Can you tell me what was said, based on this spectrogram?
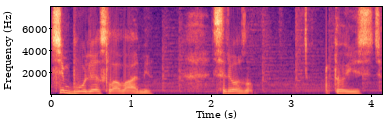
Тем более словами. Серьезно. То есть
